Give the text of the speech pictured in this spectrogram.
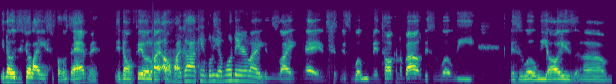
you know it just feel like it's supposed to happen. It don't feel like oh my god, I can't believe I'm on there. Like it's like hey, this is what we've been talking about. This is what we this is what we always um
